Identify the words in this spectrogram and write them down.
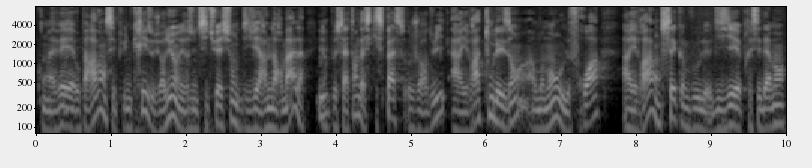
qu'on avait auparavant. C'est plus une crise. Aujourd'hui, on est dans une situation d'hiver normal. Et mm. on peut s'attendre à ce qui se passe aujourd'hui arrivera tous les ans au moment où le froid arrivera. On sait, comme vous le disiez précédemment,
